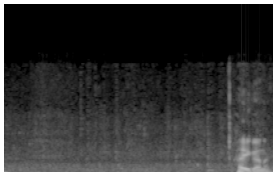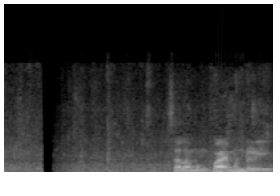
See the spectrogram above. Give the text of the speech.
आहे का नाही? चला मग बाय मंडळी.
